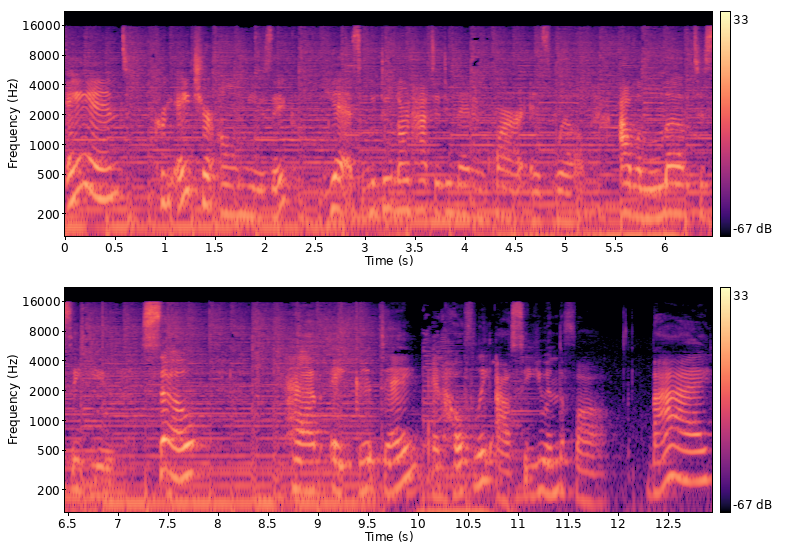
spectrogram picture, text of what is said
and create your own music yes, we do learn how to do that in choir as well. I would love to see you. So, have a good day, and hopefully, I'll see you in the fall. Bye.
